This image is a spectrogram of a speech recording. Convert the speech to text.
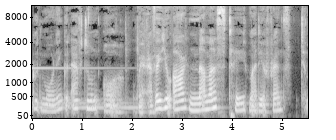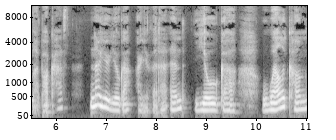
Good morning, good afternoon, or wherever you are. Namaste, my dear friends, to my podcast. Nayur Yoga, Ayurveda, and yoga. Welcome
